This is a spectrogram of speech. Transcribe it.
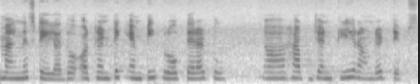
Magness Taylor. The authentic MT probe there are two uh, have gently rounded tips.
